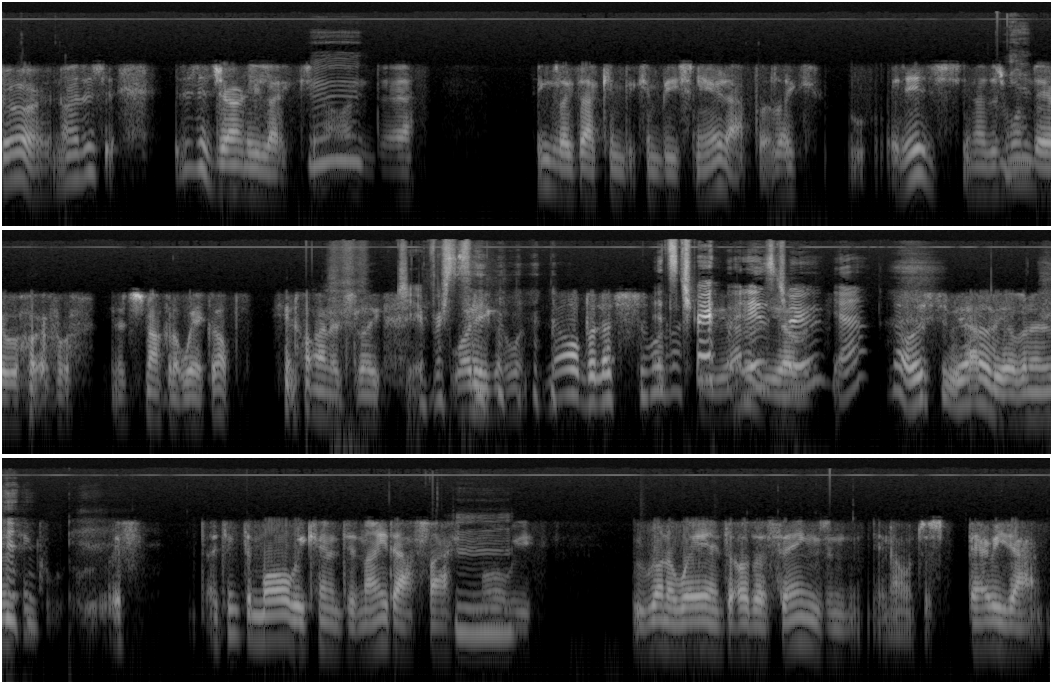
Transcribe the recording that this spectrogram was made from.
sure. No, it is. It is a journey, like you know, Mm. and uh, things like that can be can be sneered at, but like it is. You know, there's one day where, where it's not going to wake up. You know, and it's like, what are you? Gonna, no, but that's well, it's that's true. It is true. Yeah. No, it's the reality of it, and I think if I think the more we kind of deny that fact, the more Mm. we we run away into other things, and you know, just bury that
